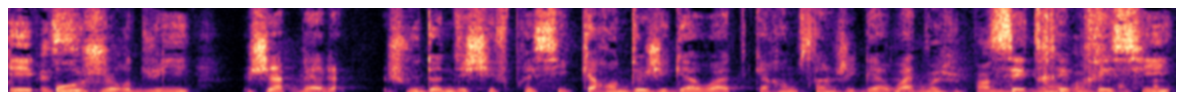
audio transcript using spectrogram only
et aujourd'hui, j'appelle, je vous donne des chiffres précis, 42 gigawatts, 45 gigawatts, c'est très précis.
